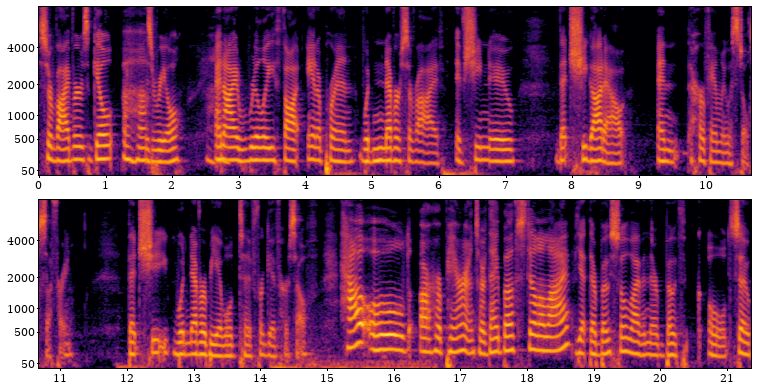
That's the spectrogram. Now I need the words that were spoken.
survivor's guilt is real, and I really thought Anna Prin would never survive if she knew that she got out and her family was still suffering, that she would never be able to forgive herself. How old are her parents? Are they both still alive? Yet they're both still alive and they're both old. So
